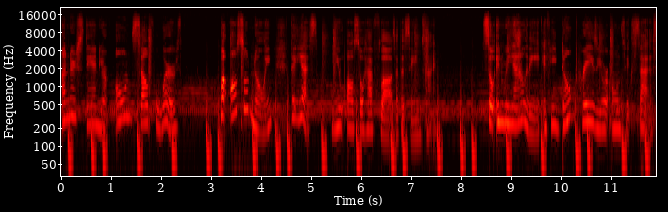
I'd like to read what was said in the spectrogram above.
understand your own self worth but also knowing that yes, you also have flaws at the same time. So, in reality, if you don't praise your own success,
